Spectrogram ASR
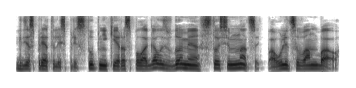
где спрятались преступники, располагалось в доме 117 по улице Ван Бао,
